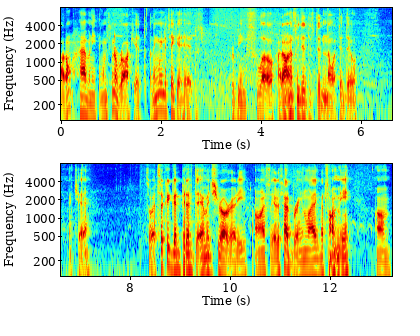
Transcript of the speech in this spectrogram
I don't have anything. I'm just gonna rocket. I think I'm gonna take a hit for being slow. I honestly did, just didn't know what to do. Okay. So I took a good bit of damage here already. Honestly, I just had brain lag. That's on me. Um,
